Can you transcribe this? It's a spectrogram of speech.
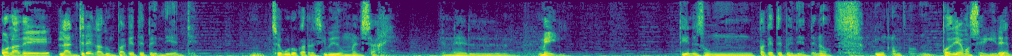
o la de la entrega de un paquete pendiente. Seguro que has recibido un mensaje en el mail tienes un paquete pendiente. No. Podríamos seguir, ¿eh?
